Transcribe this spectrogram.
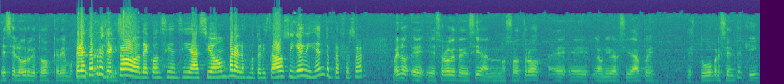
ese logro que todos queremos. Pero este proyecto de concienciación para los motorizados sigue vigente, profesor. Bueno, eh, eso es lo que te decía, nosotros, eh, eh, la universidad pues estuvo presente aquí,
